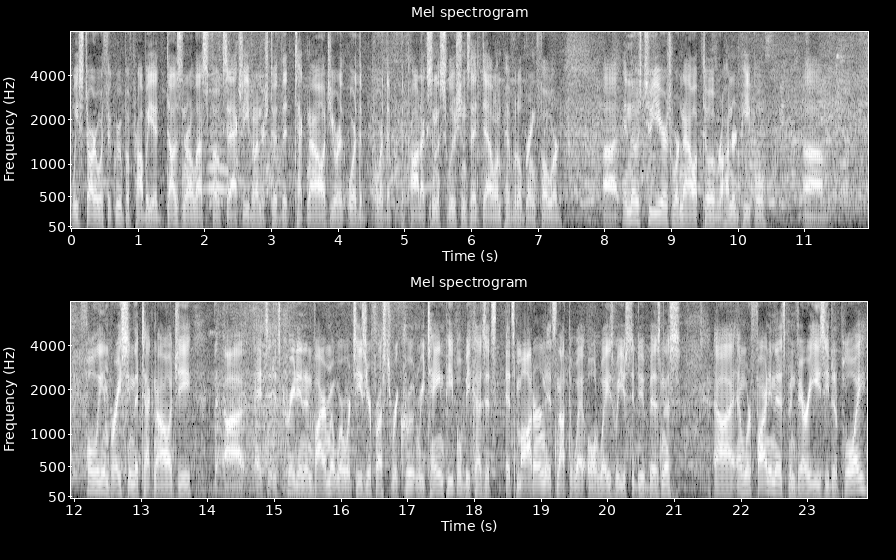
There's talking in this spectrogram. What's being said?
we started with a group of probably a dozen or less folks that actually even understood the technology or, or, the, or the, the products and the solutions that Dell and Pivotal bring forward. Uh, in those two years, we're now up to over 100 people. Um, fully embracing the technology. Uh, it's, it's, creating an environment where it's easier for us to recruit and retain people because it's, it's modern, it's not the way, old ways we used to do business. Uh, and we're finding that it's been very easy to deploy,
